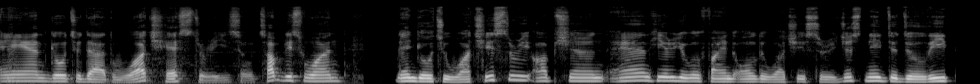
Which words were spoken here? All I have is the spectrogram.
and go to that watch history. So tap this one, then go to watch history option and here you will find all the watch history. Just need to delete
